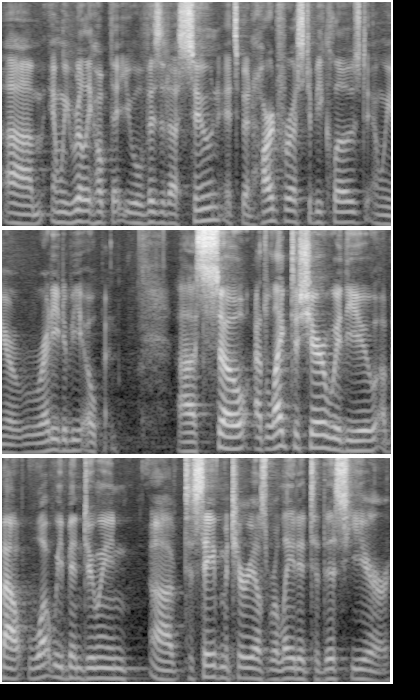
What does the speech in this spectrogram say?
Um, and we really hope that you will visit us soon. It's been hard for us to be closed, and we are ready to be open. Uh, so I'd like to share with you about what we've been doing uh, to save materials related to this year.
